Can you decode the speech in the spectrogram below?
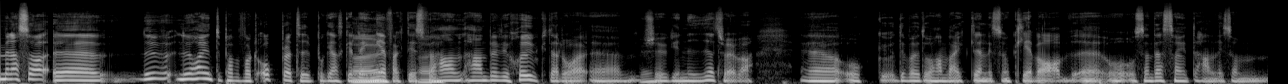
men alltså, eh, nu, nu har ju inte pappa varit operativ på ganska nej, länge faktiskt. Nej. För han, han blev ju sjuk där då, eh, okay. 2009 tror jag det var. Eh, och det var ju då han verkligen liksom klev av. Och, och sen dess har inte han liksom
